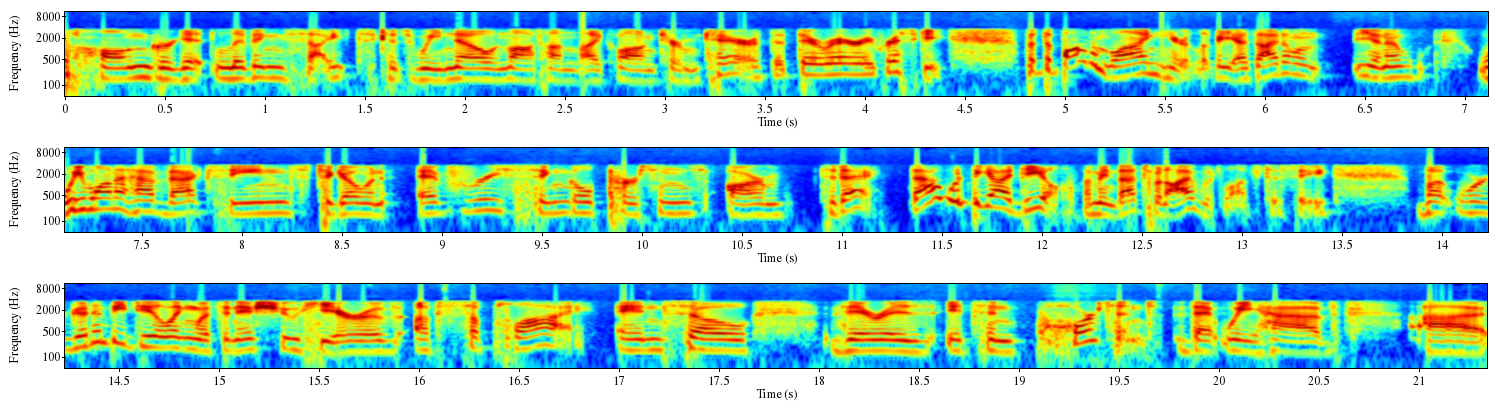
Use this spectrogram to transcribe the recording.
congregate living sites because we know, not unlike long term care, that they're very risky. But the bottom line here, Libby, is I don't, you know, we want to have vaccines to go in every single person's arm today. That would be ideal. I mean, that's what I would love to see. But we're going to be dealing with an issue here of, of supply. And so there is, it's important that we have uh,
